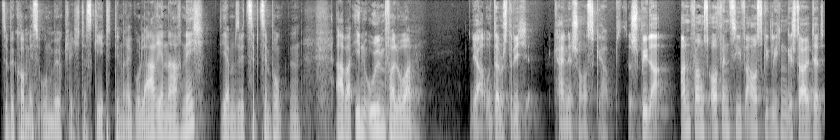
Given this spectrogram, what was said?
zu bekommen ist unmöglich. Das geht den Regularien nach nicht. Die haben sie mit 17 Punkten aber in Ulm verloren. Ja, unterm Strich keine Chance gehabt. Das Spiel anfangs offensiv ausgeglichen gestaltet,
